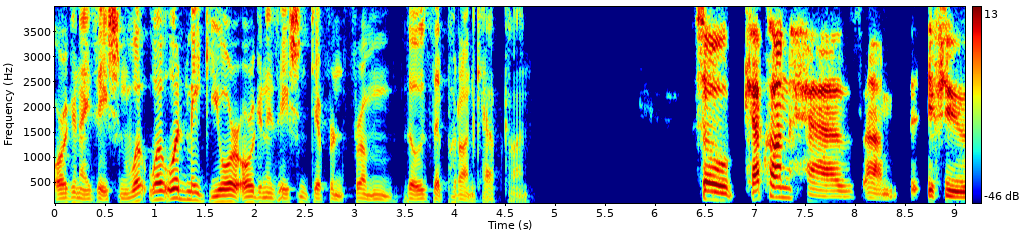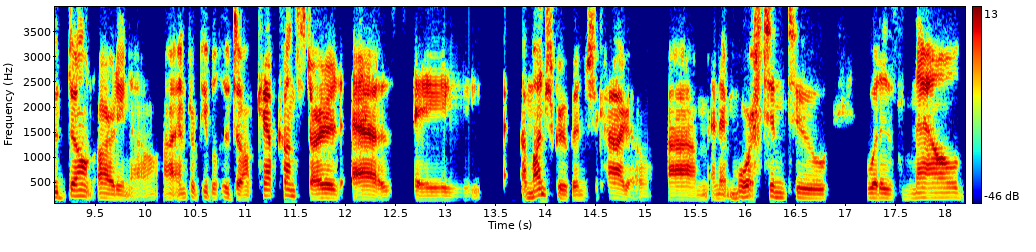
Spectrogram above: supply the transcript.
organization. What what would make your organization different from those that put on Capcon? So Capcon has, um, if you don't already know, uh, and for people who don't, Capcon started as a a munch group in Chicago, um, and it morphed into what is now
